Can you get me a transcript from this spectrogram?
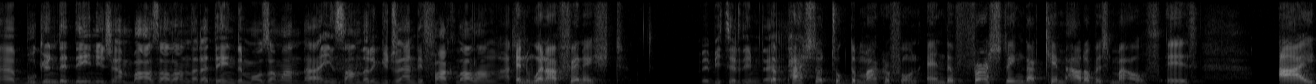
Ee, Bugün de değineceğim bazı alanlara değindim o zaman da. İnsanların gücendiği farklı alanlar. And when I finished, Ve bitirdiğimde the pastor took the microphone, and the first thing that came out of his mouth is, I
